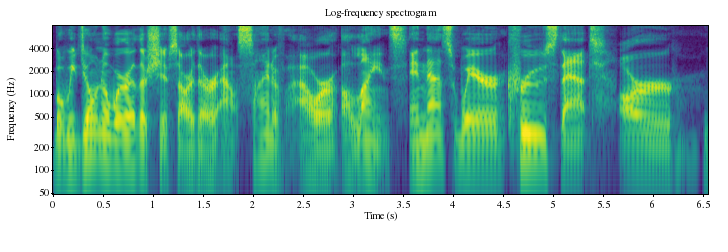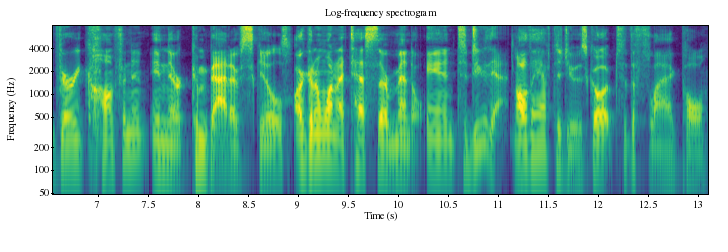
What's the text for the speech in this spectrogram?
but we don't know where other ships are that are outside of our alliance. And that's where crews that are very confident in their combative skills are going to want to test their mettle. And to do that, all they have to do is go up to the flagpole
